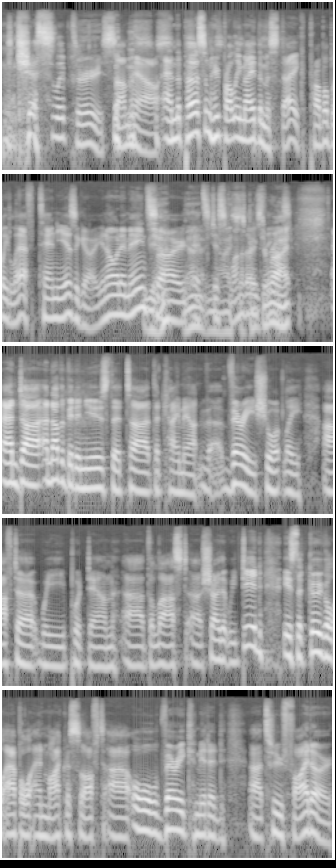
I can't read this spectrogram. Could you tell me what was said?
It just slipped through somehow. and the person who probably made the mistake probably left 10 years ago. You know what I mean? Yeah, so yeah, it's just yeah, one of those things. Right. And uh, another bit of news that uh, that came out uh, very shortly after we put down uh, the last uh, show that we did is that Google, Apple, and Microsoft are all very committed uh, to FIDO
